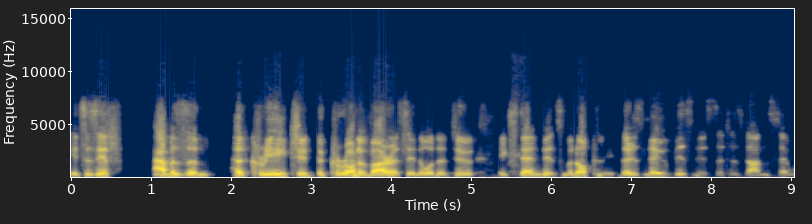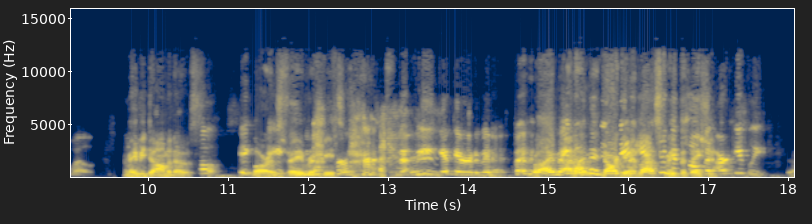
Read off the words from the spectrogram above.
it's as if Amazon had created the coronavirus in order to extend its monopoly. There is no business that has done so well. Maybe Domino's. Well, it, Lauren's it, favorite pizza. Perhaps, we can get there in a minute. But, but I, and I made an argument last week that they should. But arguably, yeah.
